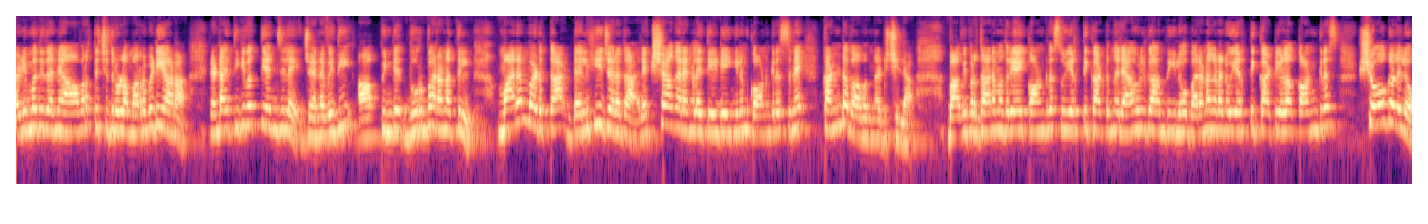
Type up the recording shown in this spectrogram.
അഴിമതി തന്നെ ആവർത്തിച്ചതിനുള്ള മറുപടിയാണ് രണ്ടായിരത്തി ഇരുപത്തിയഞ്ചിലെ ജനവിധി ആപ്പിന്റെ ദുർഭരണത്തിൽ മനം മടുത്ത ഡൽഹി ജനത രക്ഷാകരങ്ങളെ തേടിയെങ്കിലും കോൺഗ്രസിനെ കണ്ട ഭാവം നടിച്ചില്ല. ഭാവി പ്രധാനമന്ത്രിയായി കോൺഗ്രസ് ഉയർത്തിക്കാട്ടുന്ന രാഹുൽ ഗാന്ധിയിലോ ഭരണഘടന ഉയർത്തിക്കാട്ടിയുള്ള കോൺഗ്രസ് ഷോകളിലോ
